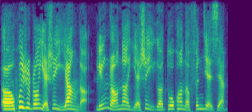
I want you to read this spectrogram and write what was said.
呃，汇市中也是一样的，零轴呢也是一个多框的分界线，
